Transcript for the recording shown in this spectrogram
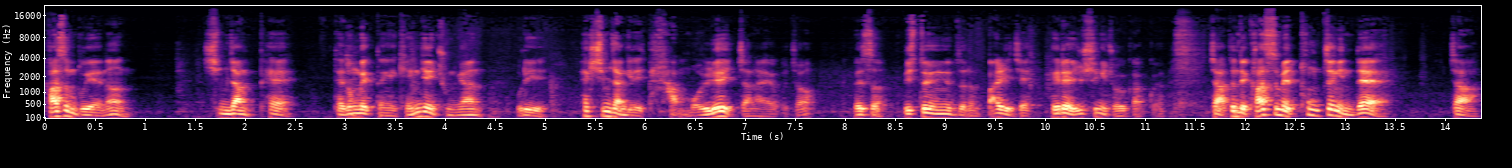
가슴 부에는 심장, 폐, 대동맥 등의 굉장히 중요한 우리 핵심 장기들이 다 몰려 있잖아요. 그죠? 그래서 위식도 역류들은 빨리 이제 해결해 주시는 게 좋을 것 같고요. 자, 근데 가슴의 통증인데 자,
